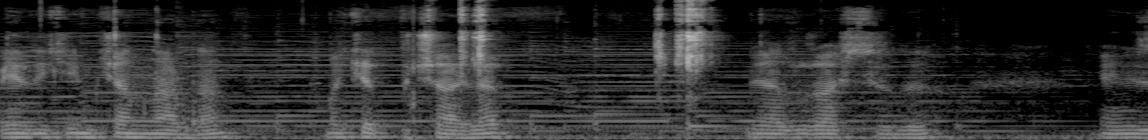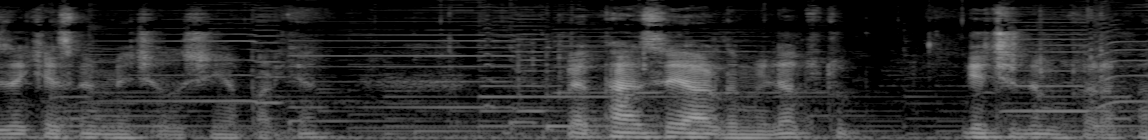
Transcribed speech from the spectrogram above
evdeki imkanlardan maket bıçağıyla biraz uğraştırdı. Elinizle kesmemeye çalışın yaparken. Ve pense yardımıyla tutup geçirdim bu tarafa.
